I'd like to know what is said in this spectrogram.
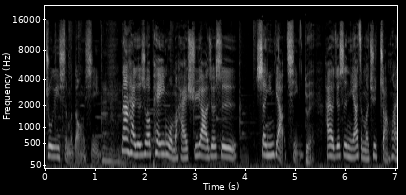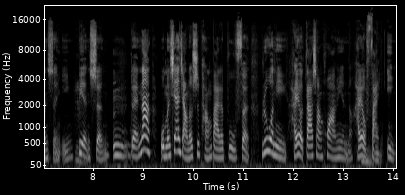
注意什么东西。嗯、那还是说配音，我们还需要就是。声音表情，对，还有就是你要怎么去转换声音、变声，嗯，对。那我们现在讲的是旁白的部分，如果你还有搭上画面呢，还有反应，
